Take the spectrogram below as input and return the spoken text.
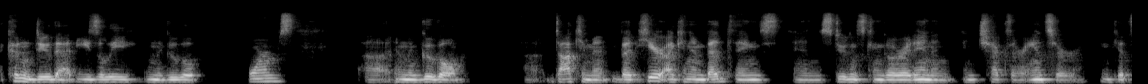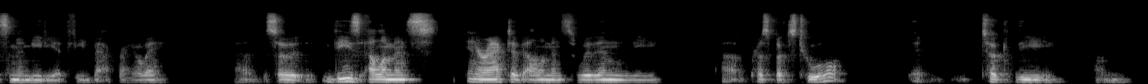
I couldn't do that easily in the Google Forms, uh, in the Google uh, document, but here I can embed things and students can go right in and, and check their answer and get some immediate feedback right away. Uh, so these elements, interactive elements within the uh, Pressbooks tool, took the um,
